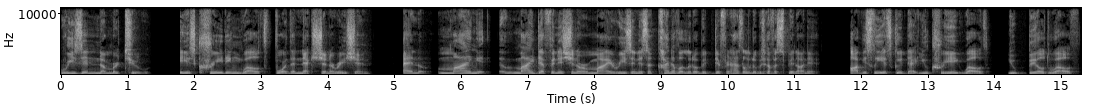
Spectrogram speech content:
Reason number two is creating wealth for the next generation. And my my definition or my reason is a kind of a little bit different, has a little bit of a spin on it. Obviously, it's good that you create wealth, you build wealth,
